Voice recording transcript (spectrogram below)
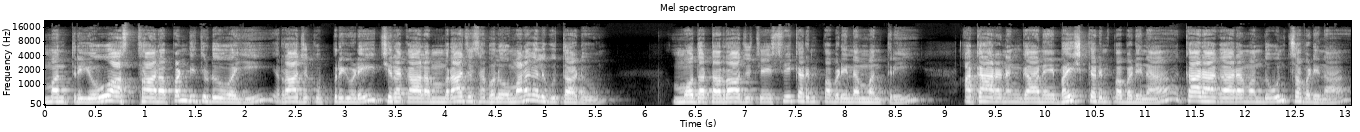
మంత్రియో ఆస్థాన పండితుడో అయి రాజుకు ప్రియుడై చిరకాలం రాజసభలో మనగలుగుతాడు. మొదట రాజుచే స్వీకరింపబడిన మంత్రి అకారణంగానే బహిష్కరింపబడిన కారాగారమందు ఉంచబడిన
